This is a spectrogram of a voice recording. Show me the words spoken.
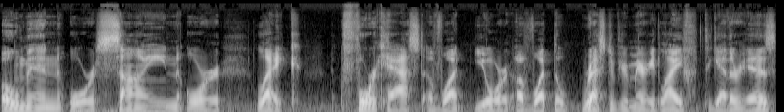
omen or sign or like forecast of what your of what the rest of your married life together is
